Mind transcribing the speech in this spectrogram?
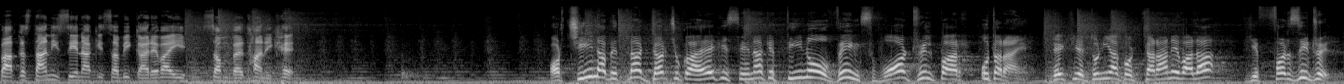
पाकिस्तानी सेना की सभी कार्यवाही संवैधानिक है। और चीन अब इतना डर चुका है कि सेना के तीनों विंग्स वॉर ड्रिल पर उतर आए। देखिए दुनिया को डराने वाला ये फर्जी ड्रिल।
